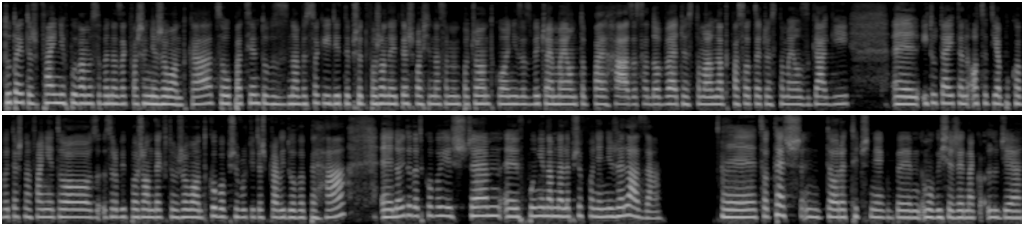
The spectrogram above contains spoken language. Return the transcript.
tutaj też fajnie wpływamy sobie na zakwaszenie żołądka, co u pacjentów z, na wysokiej diety przetworzonej też właśnie na samym początku, oni zazwyczaj mają to pH zasadowe, często mają nadkwasotę, często mają zgagi e, i tutaj ten ocet jabłkowy też na fajnie to zrobi porządek w tym żołądku, bo przywróci też prawidłowe pH. E, No i dodatkowo jeszcze e, wpłynie nam na lepsze wchłanianie żelaza. E, Co też teoretycznie jakby mówi się, że jednak ludzie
